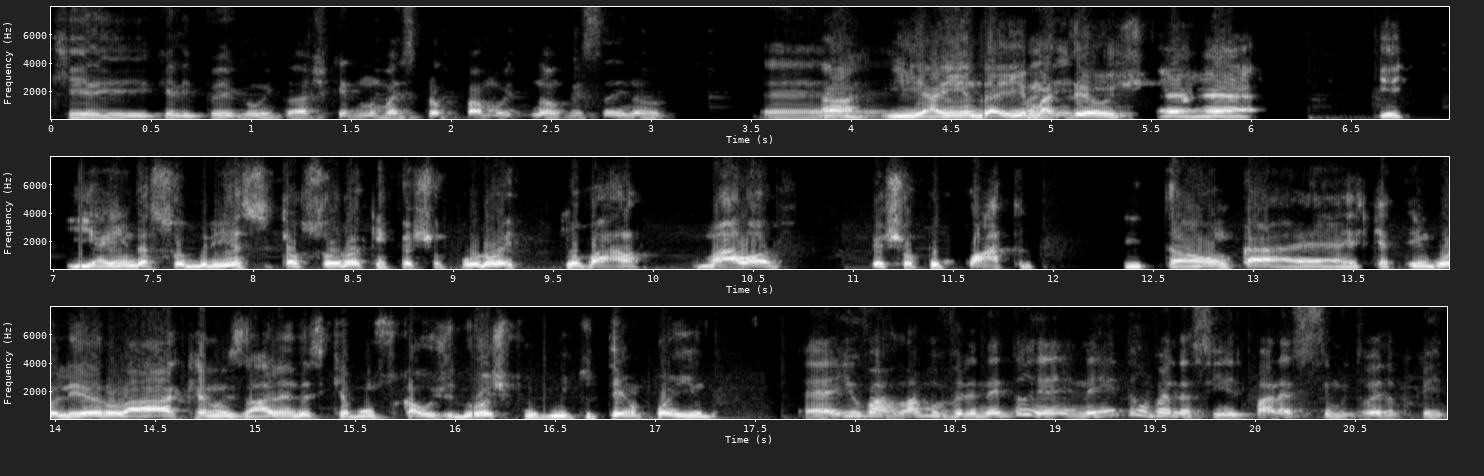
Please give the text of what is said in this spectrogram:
que, ele, que ele pegou, então acho que ele não vai se preocupar muito não com isso aí, não. É, ah, e ainda aí, Matheus, é, é, e, e, ainda sobre isso, que é o Sorokin fechou por oito, que o Malov fechou por quatro. Então, cara, é, que tem goleiro lá, que é nos Islanders, que vão ficar os dois por muito tempo ainda. É, e o Varlamov ele nem, é, nem é tão velho assim, ele parece ser muito velho porque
